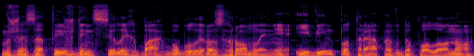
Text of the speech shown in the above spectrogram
Вже за тиждень сили Гбагбо були розгромлені, і він потрапив до полону.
